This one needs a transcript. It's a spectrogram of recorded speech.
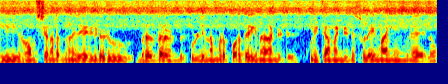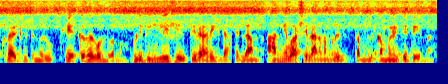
ഈ ഹോം സ്റ്റേ നടത്തുന്ന ലേഡിയുടെ ഒരു ബ്രദറുണ്ട്. പുള്ളി നമ്മൾ പുറത്തിരിക്കുന്നത് കണ്ടിട്ട് കുളിക്കാൻ വേണ്ടിയിട്ട് സുലൈമാനി ഇവിടെ ലോക്കലായിട്ട് കിട്ടുന്ന ഒരു കേക്കൊക്കെ കൊണ്ടുവന്നു. പുള്ളിക്ക് ഇംഗ്ലീഷ് തീരെ അറിയില്ല. എല്ലാം ആംഗ്യ ഭാഷയിലാണ് നമ്മൾ തമ്മിൽ കമ്മ്യൂണിക്കേറ്റ് ചെയ്യുന്നത്.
